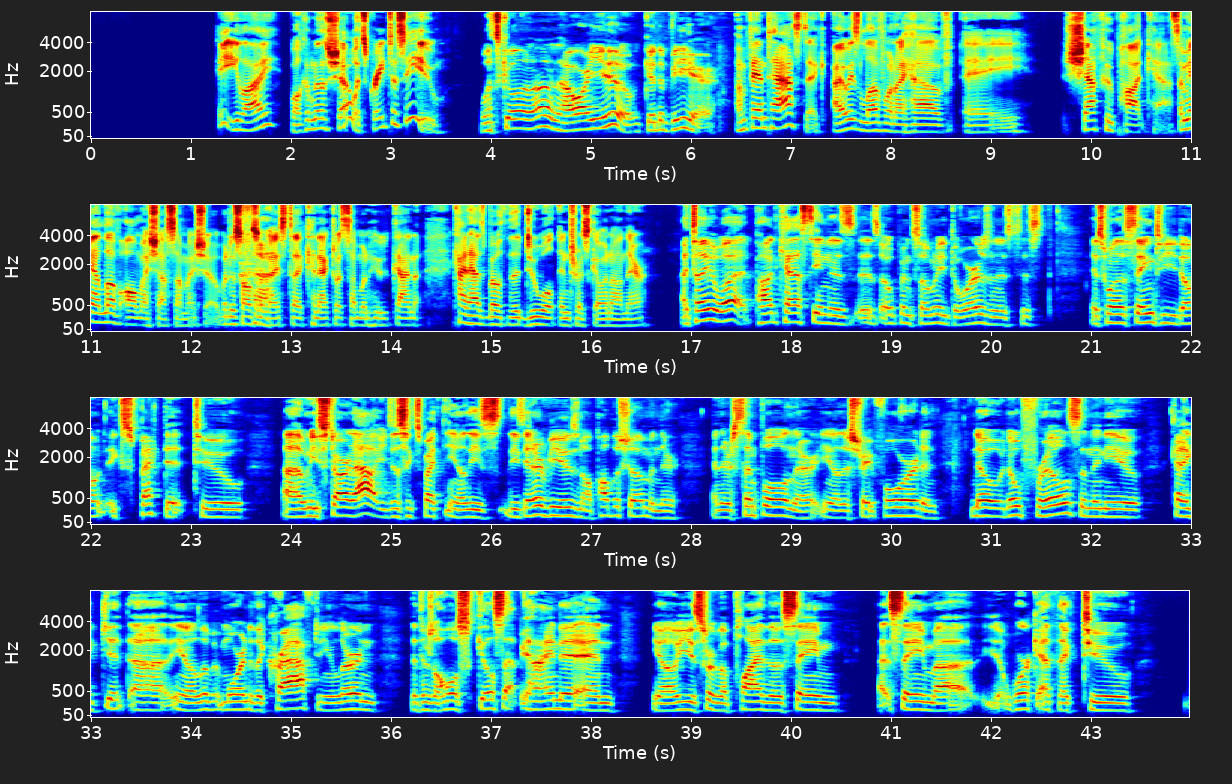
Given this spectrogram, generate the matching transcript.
Hey, Eli, welcome to the show. It's great to see you. What's going on? How are you? Good to be here. I'm fantastic. I always love when I have a chef who podcasts. I mean, I love all my chefs on my show, but it's also nice to connect with someone who kind of kind of has both the dual interest going on there. I tell you what, podcasting is is opened so many doors, and it's just it's one of those things you don't expect it to. Uh, when you start out, you just expect you know these these interviews, and I'll publish them, and they're and they're simple, and they're you know they're straightforward, and no no frills, and then you kind of get uh, you know a little bit more into the craft, and you learn that there's a whole skill set behind it, and you know you sort of apply those same that same uh, you know, work ethic to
